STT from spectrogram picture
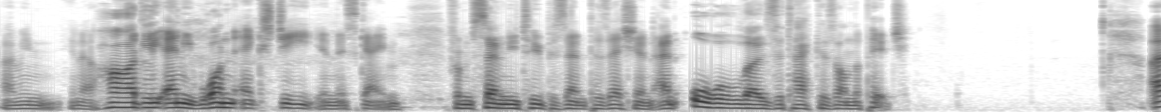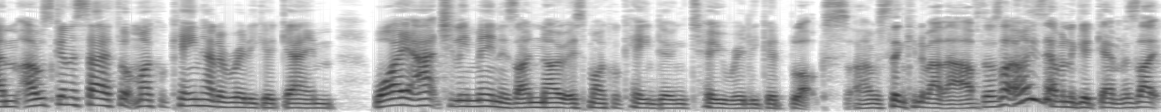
I mean, you know, hardly any 1xG in this game from 72% possession and all those attackers on the pitch. Um, I was going to say I thought Michael Keane had a really good game. What I actually mean is I noticed Michael Keane doing two really good blocks. I was thinking about that after. I was like, oh, he's having a good game. I was like,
